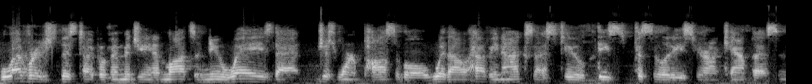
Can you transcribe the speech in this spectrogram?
leverage this type of imaging in lots of new ways that just weren't possible without having access to these facilities here on campus.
